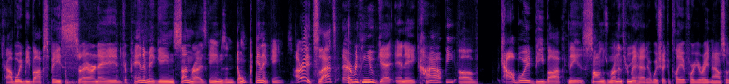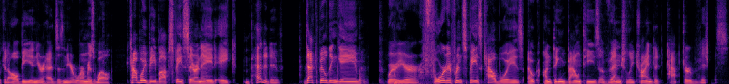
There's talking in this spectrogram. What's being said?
Cowboy Bebop Space Serenade, Japanime games, Sunrise games, and Don't Panic games. All right, so that's everything you get in a copy of Cowboy Bebop. Song's running through my head. I wish I could play it for you right now so it could all be in your heads as an earworm as well. Cowboy Bebop Space Serenade, a competitive deck building game where you're four different space cowboys out hunting bounties, eventually trying to capture Vicious.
